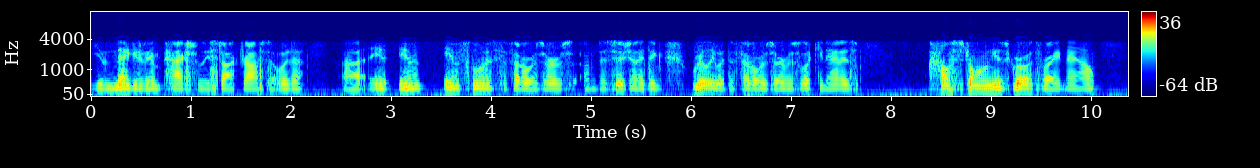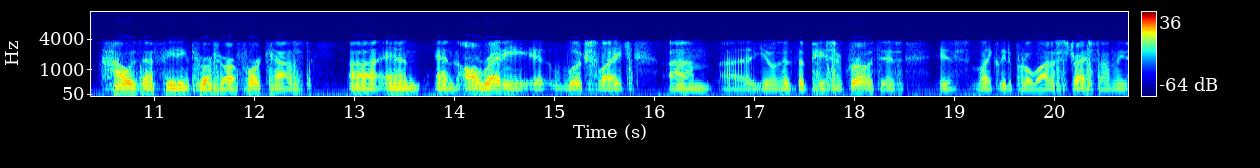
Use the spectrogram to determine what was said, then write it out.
you know, negative impacts from these stock drops that would uh, uh, in, influence the Federal Reserve's um, decision. I think really what the Federal Reserve is looking at is how strong is growth right now? How is that feeding through our, forecast? Uh, and and already it looks like um, uh, you know the, the pace of growth is is likely to put a lot of stress on these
